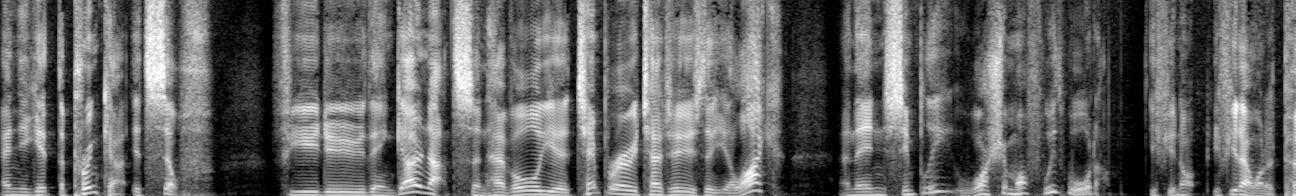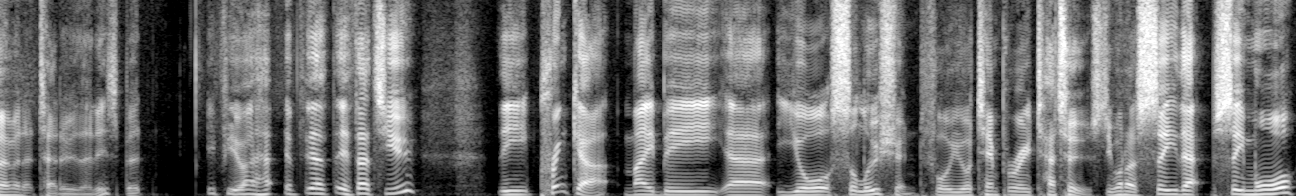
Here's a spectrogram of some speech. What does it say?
and you get the prinker itself for you to then go nuts and have all your temporary tattoos that you like, and then simply wash them off with water. If you're not, if you don't want a permanent tattoo, that is. But if you if, if that's you, the Prinker may be uh, your solution for your temporary tattoos. Do you want to see that, see more?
